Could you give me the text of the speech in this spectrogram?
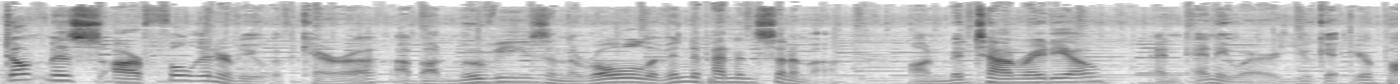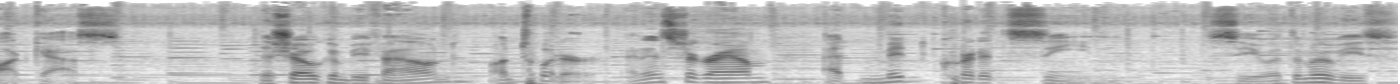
Don't miss our full interview with Kara about movies and the role of independent cinema on Midtown Radio and anywhere you get your podcasts. The show can be found on Twitter and Instagram at Mid Credit Scene. See you at the movies.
